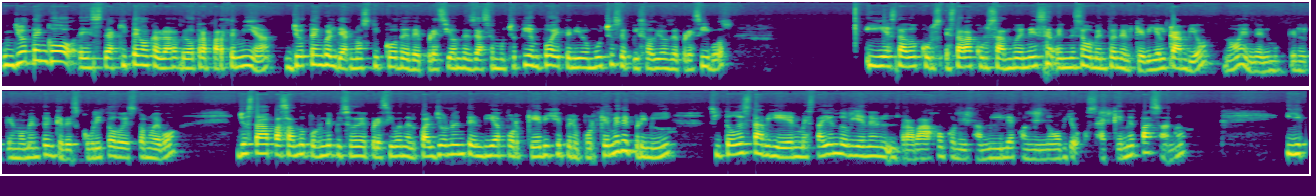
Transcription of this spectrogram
yo tengo, este, aquí tengo que hablar de otra parte mía. Yo tengo el diagnóstico de depresión desde hace mucho tiempo. He tenido muchos episodios depresivos y he estado, estaba cursando en ese, en ese momento en el que di el cambio, ¿no? en, el, en el momento en que descubrí todo esto nuevo. Yo estaba pasando por un episodio depresivo en el cual yo no entendía por qué. Dije, pero ¿por qué me deprimí? Si todo está bien, me está yendo bien en el trabajo, con mi familia, con mi novio. O sea, ¿qué me pasa, no? Y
